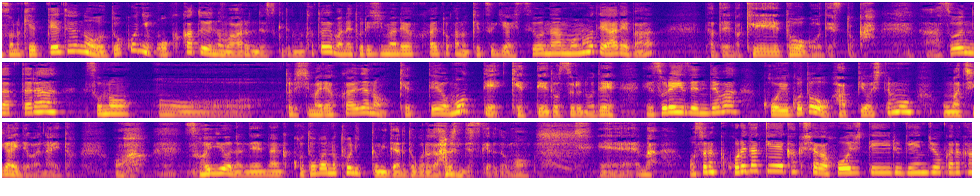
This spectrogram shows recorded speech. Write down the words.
その決定というのをどこに置くかというのはあるんですけれども、例えばね、取締役会とかの決議が必要なものであれば、例えば経営統合ですとか、そういうんだったら、その、取締役会での決定をもって決定とするので、それ以前ではこういうことを発表してもお間違いではないと。そういうようなね、なんか言葉のトリックみたいなところがあるんですけれども、えー、まあ、おそらくこれだけ各社が報じている現状から考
